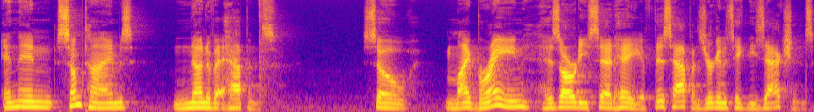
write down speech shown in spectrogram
and then sometimes none of it happens. So my brain has already said, hey, if this happens, you're going to take these actions.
